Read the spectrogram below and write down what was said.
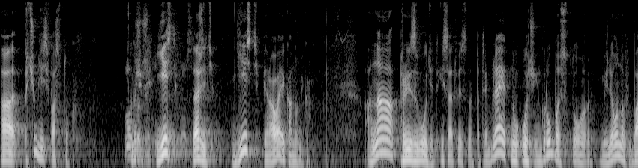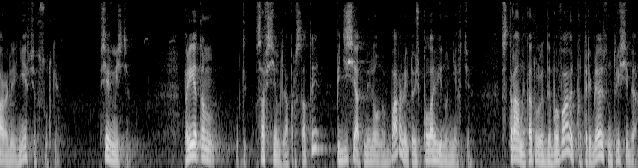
А причем здесь Восток? Ну, есть, подождите, есть мировая экономика. Она производит и, соответственно, потребляет, ну, очень грубо, 100 миллионов баррелей нефти в сутки. Все вместе. При этом, совсем для простоты, 50 миллионов баррелей, то есть половину нефти, страны, которые добывают, потребляют внутри себя.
